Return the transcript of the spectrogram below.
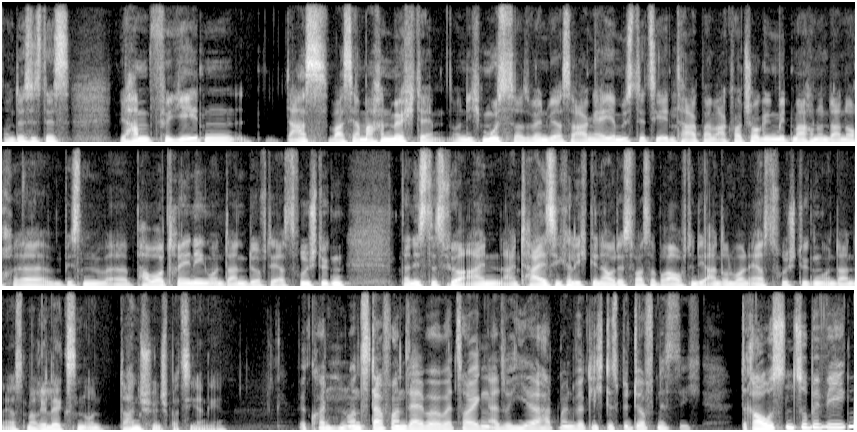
Und das ist das, wir haben für jeden das, was er machen möchte und nicht muss. Also wenn wir sagen, hey, ihr müsst jetzt jeden Tag beim Aquajogging mitmachen und dann noch äh, ein bisschen äh, Powertraining und dann dürft ihr erst frühstücken, dann ist das für einen, einen Teil sicherlich genau das, was er braucht und die anderen wollen erst frühstücken und dann erstmal relaxen und dann schön spazieren gehen. Wir konnten uns davon selber überzeugen. Also hier hat man wirklich das Bedürfnis, sich draußen zu bewegen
